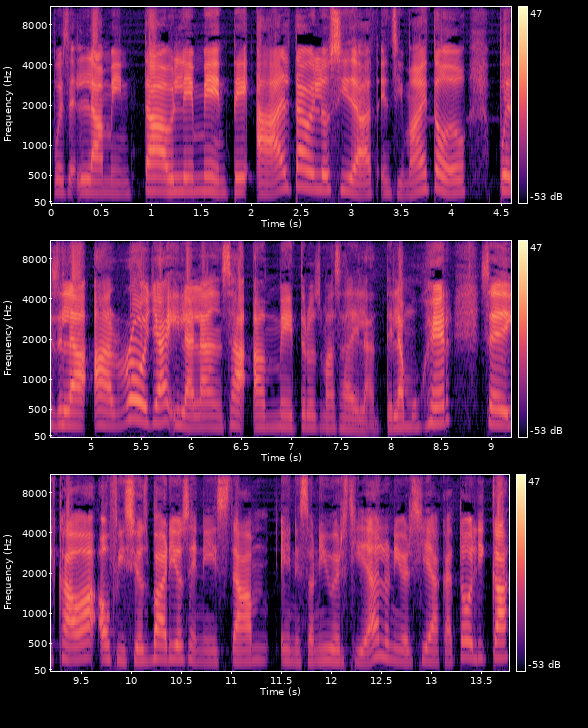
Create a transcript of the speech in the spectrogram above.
pues lamentablemente a alta velocidad, encima de todo, pues la arrolla y la lanza a metros más adelante. La mujer se dedicaba a oficios varios en esta, en esta universidad, la Universidad Católica,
